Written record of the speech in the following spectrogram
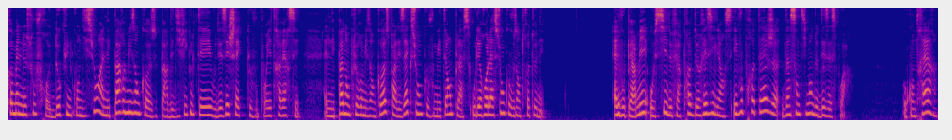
Comme elle ne souffre d'aucune condition, elle n'est pas remise en cause par des difficultés ou des échecs que vous pourriez traverser. Elle n'est pas non plus remise en cause par les actions que vous mettez en place ou les relations que vous entretenez. Elle vous permet aussi de faire preuve de résilience et vous protège d'un sentiment de désespoir. Au contraire,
